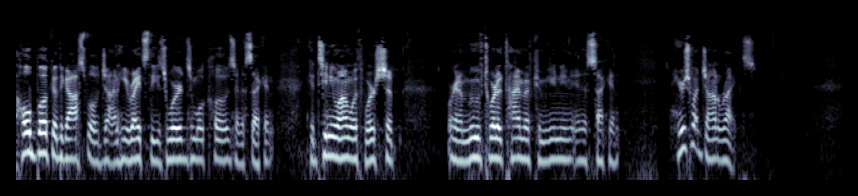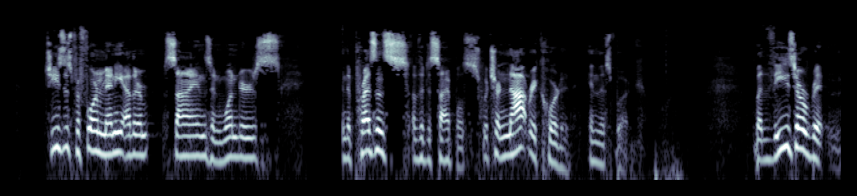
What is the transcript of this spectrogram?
The whole book of the Gospel of John, he writes these words, and we'll close in a second. Continue on with worship. We're going to move toward a time of communion in a second. Here's what John writes Jesus performed many other signs and wonders in the presence of the disciples, which are not recorded in this book. But these are written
